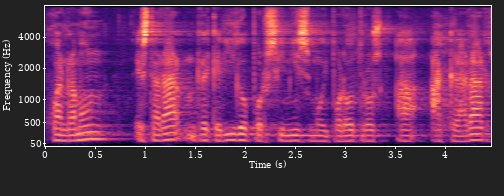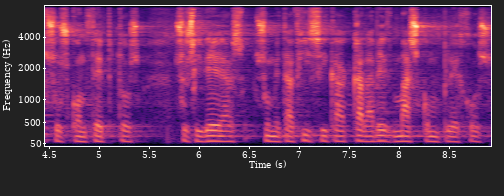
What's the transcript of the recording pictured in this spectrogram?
Juan Ramón estará requerido por sí mismo y por otros a aclarar sus conceptos, sus ideas, su metafísica cada vez más complejos.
